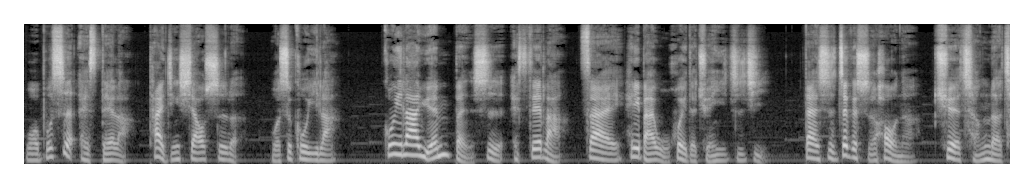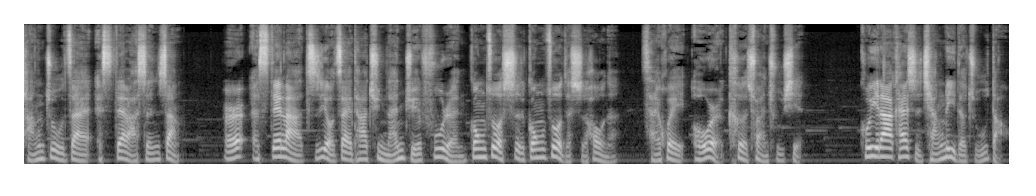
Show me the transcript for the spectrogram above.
我不是 Estella，她已经消失了，我是库伊拉。”库伊拉原本是 Estella 在黑白舞会的权宜之计，但是这个时候呢，却成了常住在 Estella 身上。而 Estella 只有在他去男爵夫人工作室工作的时候呢，才会偶尔客串出现。库伊拉开始强力的主导，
